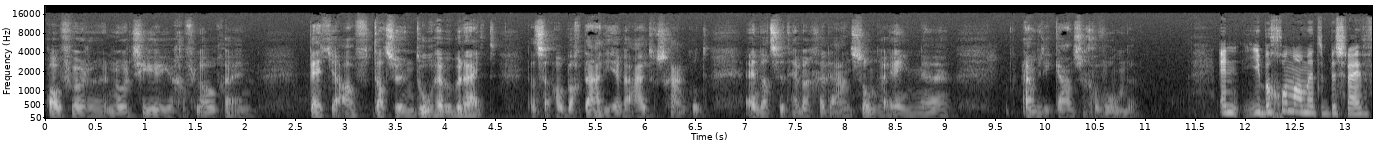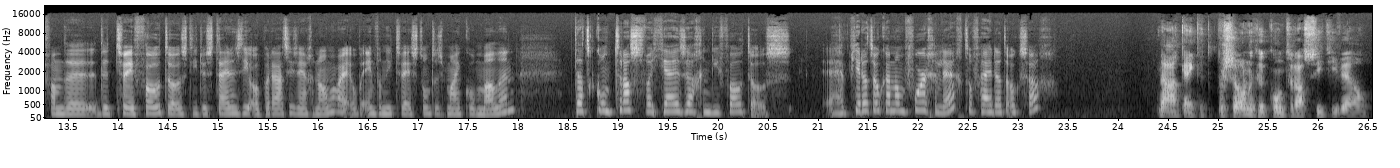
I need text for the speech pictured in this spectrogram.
over uh, Noord-Syrië gevlogen. En petje af dat ze hun doel hebben bereikt. Dat ze al-Baghdadi hebben uitgeschakeld. En dat ze het hebben gedaan zonder één uh, Amerikaanse gewonde. En je begon al met het beschrijven van de, de twee foto's die dus tijdens die operatie zijn genomen. Waar op een van die twee stond dus Michael Mullen. Dat contrast wat jij zag in die foto's, heb je dat ook aan hem voorgelegd of hij dat ook zag? Nou, kijk, het persoonlijke contrast ziet hij wel.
